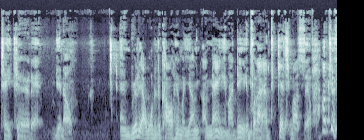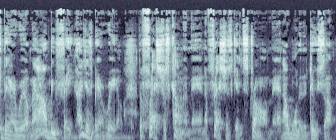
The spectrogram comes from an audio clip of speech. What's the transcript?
take care of that, you know. And really, I wanted to call him a young a name. I did, but I had to catch myself. I'm just being real, man. I don't be fake. I just being real. The flesh was coming, man. The flesh was getting strong, man. I wanted to do something,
